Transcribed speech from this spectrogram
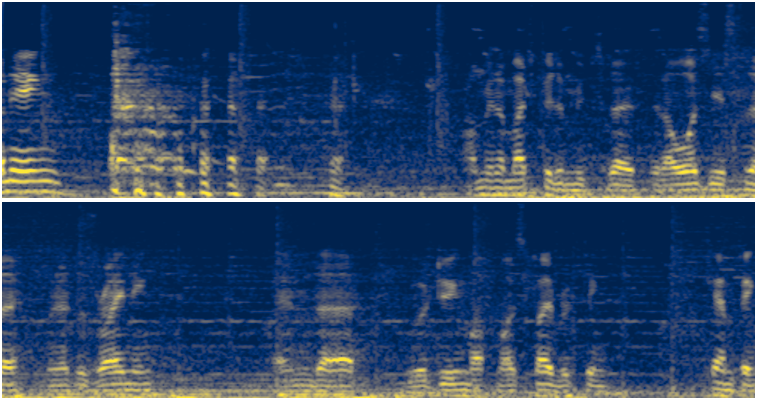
Morning. I'm in a much better mood today than I was yesterday when it was raining and uh, we were doing my most favorite thing, camping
